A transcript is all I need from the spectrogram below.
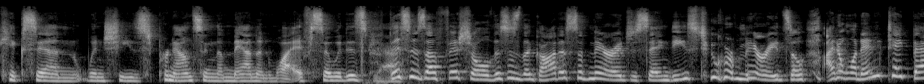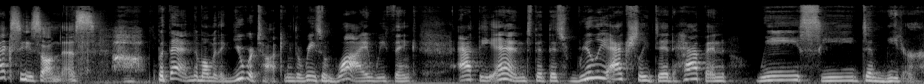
kicks in when she's pronouncing them man and wife. So it is, yeah. this is official. This is the goddess of marriage is saying these two are married. So I don't want any take backsies on this. But then the moment that you were talking, the reason why we think at the end that this really actually did happen we see Demeter.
